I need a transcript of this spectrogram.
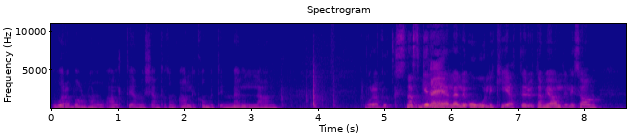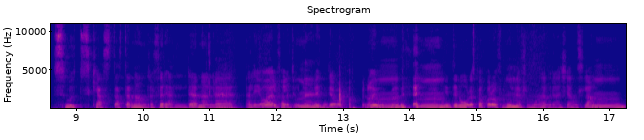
våra barn har nog alltid ändå känt att de aldrig kommit emellan våra vuxnas gräl eller olikheter utan vi har aldrig liksom smutskastat den andra föräldern eller, eller jag har i alla fall inte gjort det, jag vet inte jag vad papporna har gjort men inte Noras pappa då förmodligen eftersom hon hade den känslan.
